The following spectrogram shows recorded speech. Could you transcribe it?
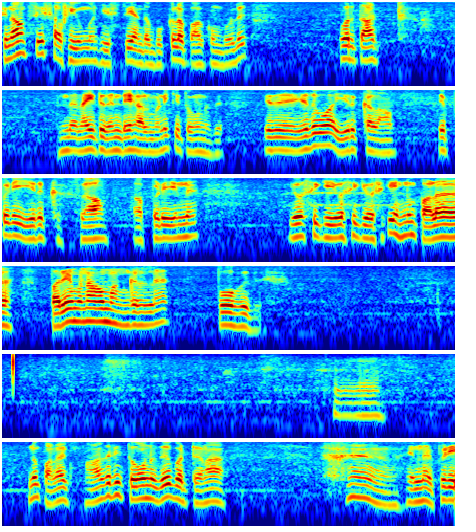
சினாப்சிஸ் ஆஃப் ஹியூமன் ஹிஸ்ட்ரி அந்த புக்கில் பார்க்கும்போது ஒரு தாட் இந்த நைட்டு ரெண்டே கால் மணிக்கு தோணுது. இது எதுவாக இருக்கலாம்? எப்படி இருக்கலாம்? அப்படின்னு யோசிக்க யோசிக்க யோசிக்க இன்னும் பல பரிணாமங்களில் போகுது. இன்னும் பல மாதிரி தோணுது பட் ஆனால் என்ன எப்படி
